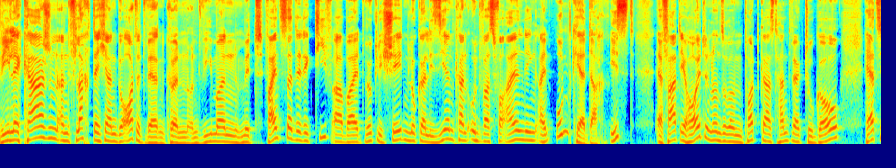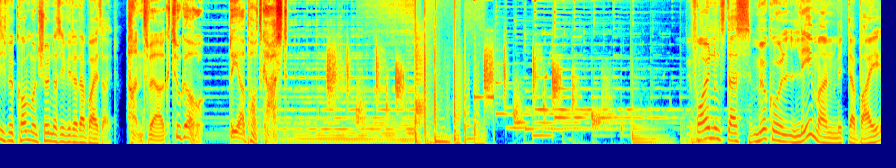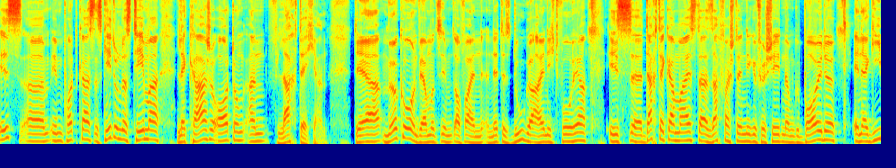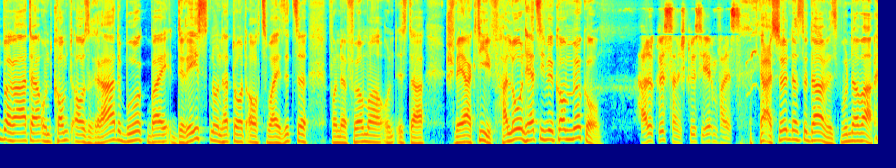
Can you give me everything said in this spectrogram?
Wie Leckagen an Flachdächern geortet werden können und wie man mit feinster Detektivarbeit wirklich Schäden lokalisieren kann und was vor allen Dingen ein Umkehrdach ist, erfahrt ihr heute in unserem Podcast Handwerk to go. Herzlich willkommen und schön, dass ihr wieder dabei seid. Handwerk to go, der Podcast. Wir freuen uns, dass Mirko Lehmann mit dabei ist ähm, im Podcast. Es geht um das Thema Leckageortung an Flachdächern. Der Mirko, und wir haben uns eben auf ein nettes Du geeinigt vorher, ist äh, Dachdeckermeister, Sachverständige für Schäden am Gebäude, Energieberater und kommt aus Radeburg bei Dresden und hat dort auch zwei Sitze von der Firma und ist da schwer aktiv. Hallo und herzlich willkommen, Mirko. Hallo Christian, ich grüße Sie ebenfalls. Ja, schön, dass du da bist. Wunderbar.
